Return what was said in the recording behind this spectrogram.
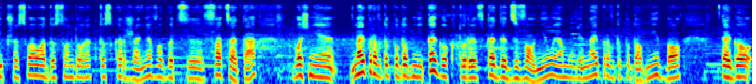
i przesłała do sądu akt oskarżenia wobec faceta, właśnie najprawdopodobniej tego, który wtedy dzwonił. Ja mówię najprawdopodobniej, bo tego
